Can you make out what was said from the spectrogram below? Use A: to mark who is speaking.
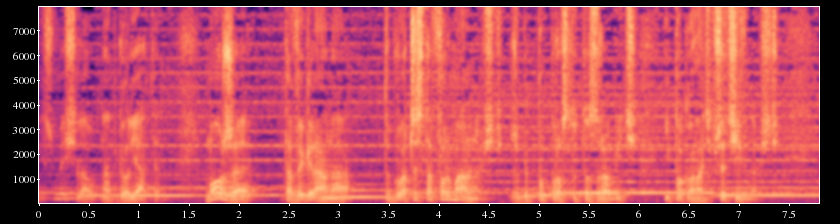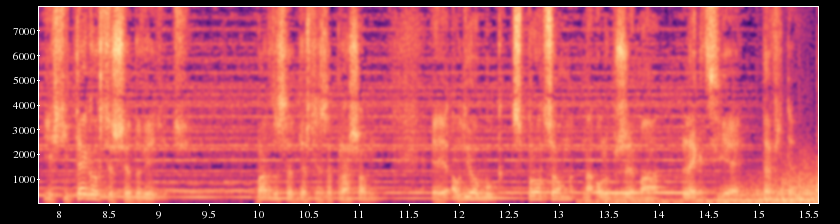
A: niż myślał nad Goliatem. Może ta wygrana to była czysta formalność, żeby po prostu to zrobić i pokonać przeciwność. Jeśli tego chcesz się dowiedzieć, bardzo serdecznie zapraszam. E, audiobook z procą na olbrzyma lekcje Dawida.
